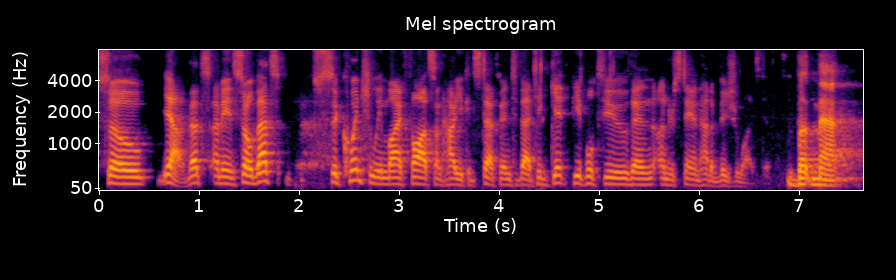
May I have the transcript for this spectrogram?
So yeah, that's I mean, so that's sequentially my thoughts on how you can step into that to get people to then understand how to visualize it. But Matt,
